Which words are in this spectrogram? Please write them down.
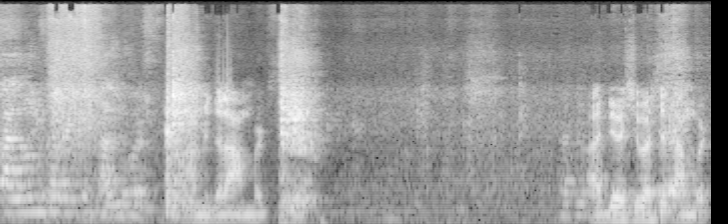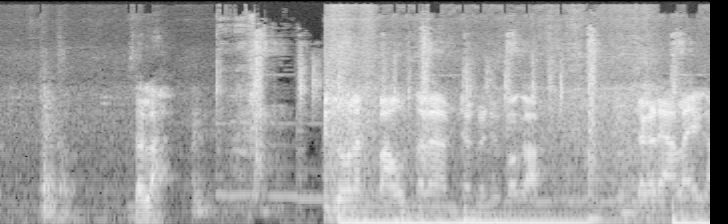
कालवण करायचं कालवण. आम्ही त्याला आंबट सांगतो. आदिवासी भाषेत आंबट. चला. जोरात पाऊस आलाय आमच्याकडे. बघा. तुमच्याकडे आलाय का?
